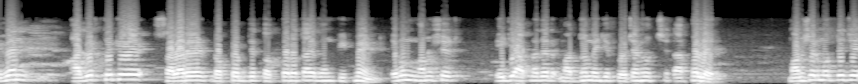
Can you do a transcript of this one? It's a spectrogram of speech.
ইভেন আগের থেকে সালারের ডক্টরদের তৎপরতা এবং ট্রিটমেন্ট এবং মানুষের এই যে আপনাদের মাধ্যমে যে প্রচার হচ্ছে, তার ফলে মানুষের মধ্যে যে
